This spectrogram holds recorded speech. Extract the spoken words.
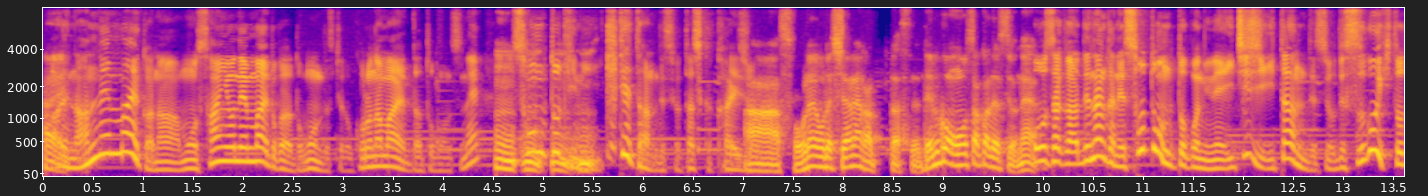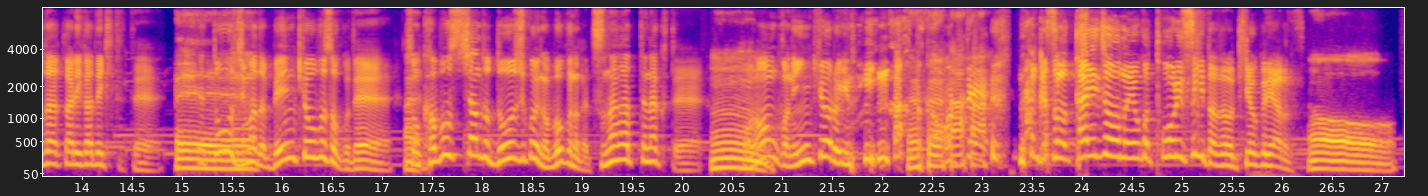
あはい。れ何年前かな？もう3、4年前とかだと思うんですけど、コロナ前だと思うんですね。その時に来てたんですよ、確か会場。ああ、それ俺知らなかったですね。デブコン大阪ですよね。大阪でなんかね、外のとこにね、一時いたんですよ。で、すごい人だかりができてて、で当時まだ、だ勉強不足で、そのカボスちゃんと同時コインが僕の中で繋がってなくて、うん。なんか人気ある犬いいなとか思って、なんかその会場の横通り過ぎたの記憶にあるんですよ。おー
